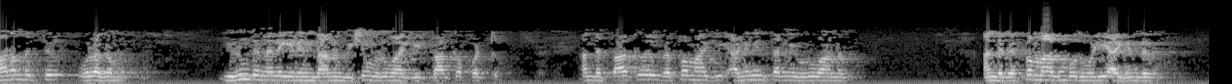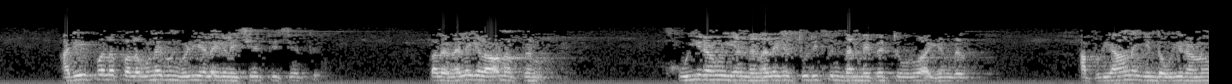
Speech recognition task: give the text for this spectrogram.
ஆரம்பத்தில் உலகம் இருந்த நிலையில் இருந்தாலும் விஷம் உருவாகி தாக்கப்பட்டு அந்த தாக்குதல் வெப்பமாகி அணுவின் தன்மை உருவானது. அந்த வெப்பமாகும் போது ஒளியாகின்றது. அதே போல பல உணர்வின் ஒளி அலைகளை சேர்த்து சேர்த்து பல நிலைகள் ஆன பெண் உயிரணு என்ற நிலைகள் துடிப்பின் தன்மை பெற்று உருவாகின்றது. அப்படியான இந்த உயிரணு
